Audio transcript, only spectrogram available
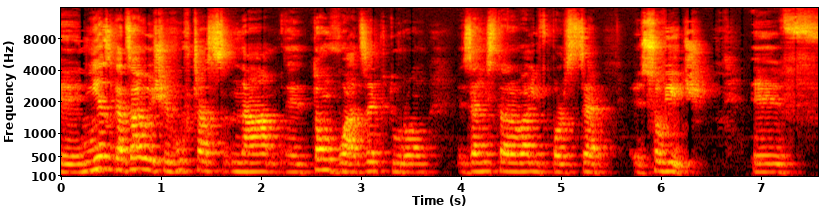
Y, Nie zgadzały się wówczas na y, tą władzę, którą zainstalowali w Polsce Sowieci. W-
